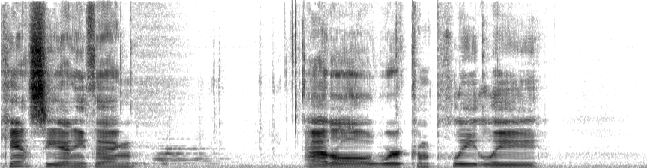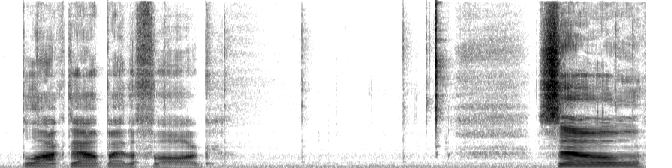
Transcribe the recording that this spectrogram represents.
Can't see anything at all. We're completely blocked out by the fog. So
